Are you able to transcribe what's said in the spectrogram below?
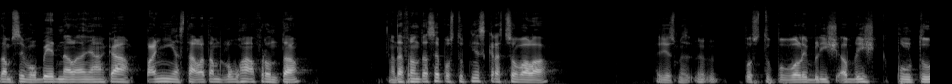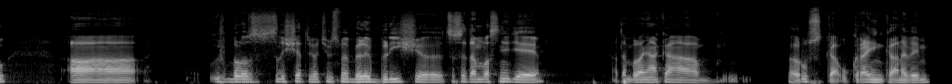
tam si objednala nějaká paní a stála tam dlouhá fronta. A ta fronta se postupně zkracovala, takže jsme postupovali blíž a blíž k pultu a už bylo slyšet, jo, čím jsme byli blíž, eh, co se tam vlastně děje. A tam byla nějaká ruska, ukrajinka, nevím,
